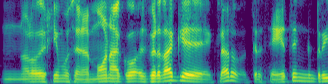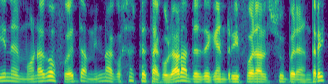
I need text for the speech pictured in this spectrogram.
no lo dijimos en el Mónaco. Es verdad que, claro, Trezeguet Henry en el Mónaco fue también una cosa espectacular antes de que Henry fuera el Super Henry.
